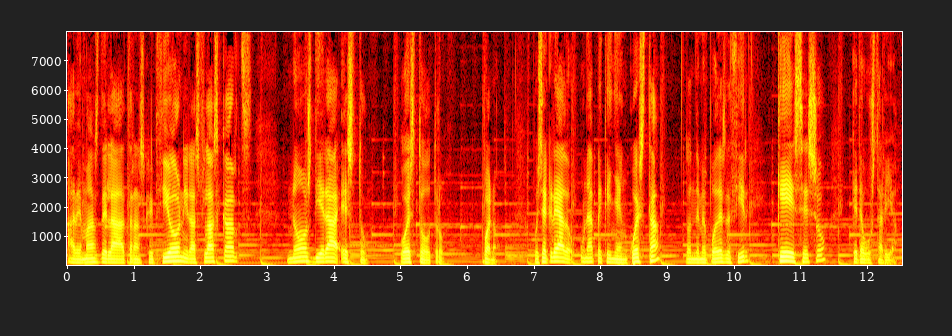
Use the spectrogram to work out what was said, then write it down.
además de la transcripción y las flashcards, nos diera esto o esto otro. Bueno, pues he creado una pequeña encuesta donde me puedes decir qué es eso que te gustaría.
